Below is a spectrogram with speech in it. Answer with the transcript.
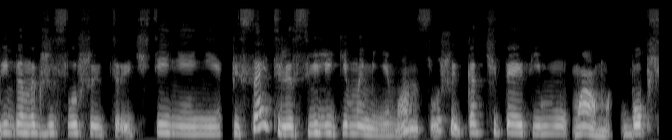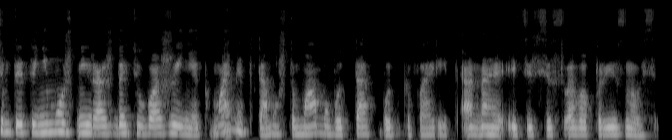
ребенок же слушает э, чтение не писателя с великим именем, он слушает, как читает ему мама. В общем-то, это не может не рождать уважения к маме, потому что мама вот так вот говорит. Она эти все слова произносит.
